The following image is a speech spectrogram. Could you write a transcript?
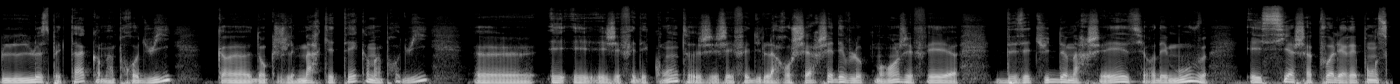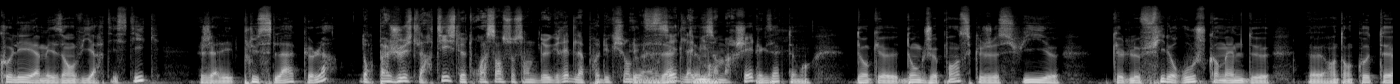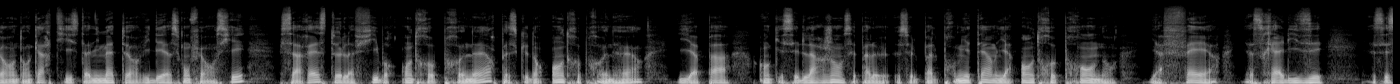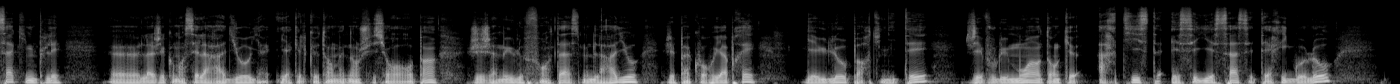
le spectacle comme un produit. donc je l'ai marketé comme un produit euh, et, j'ai fait des comptes, j'ai fait de la recherche et développement, j'ai fait euh, des études de marché sur des moves. Et si à chaque fois les réponses collaient à mes envies artistiques, j'allais plus là que là. Donc pas juste l'artiste, le 360 degrés de la production de A de la mise en marché. Exactement. Donc, euh, donc je pense que je suis que le fil rouge quand même de euh, en tant qu'auteur, en tant qu'artiste, animateur, vidéaste, conférencier, ça reste la fibre entrepreneur, parce que dans entrepreneur, il n'y a pas encaisser de l'argent, c'est pas le, pas le premier terme, il y a entreprendre, il y a faire, il y a se réaliser. C'est ça qui me plaît. Euh, là, j'ai commencé la radio il y, a, quelques temps. Maintenant, je suis sur Europe 1. J'ai jamais eu le fantasme de la radio. J'ai pas couru après. Il y a eu l'opportunité. J'ai voulu, moi, en tant qu'artiste, essayer ça, c'était rigolo.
